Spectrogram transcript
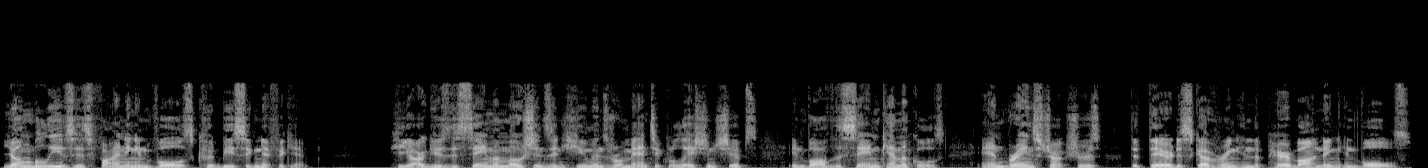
Young believes his finding in voles could be significant. He argues the same emotions in humans' romantic relationships involve the same chemicals and brain structures that they are discovering in the pair bonding in voles.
